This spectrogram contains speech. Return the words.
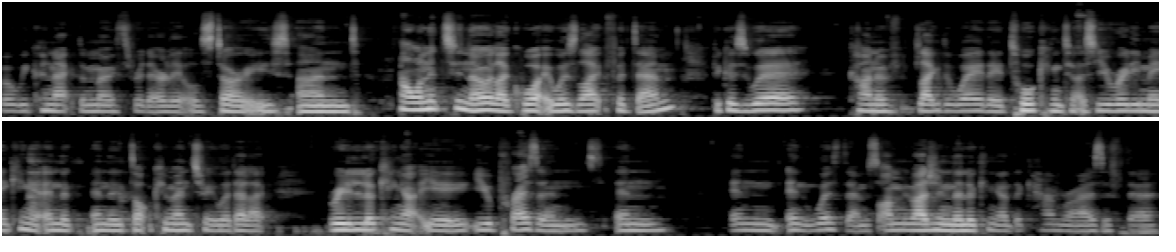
but we connect the most through their little stories. And I wanted to know like what it was like for them because we're kind of like the way they're talking to us. You're really making it in the in the documentary where they're like really looking at you. You're present in in in with them. So I'm imagining they're looking at the camera as if they're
